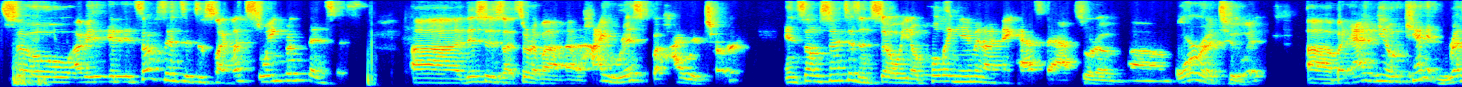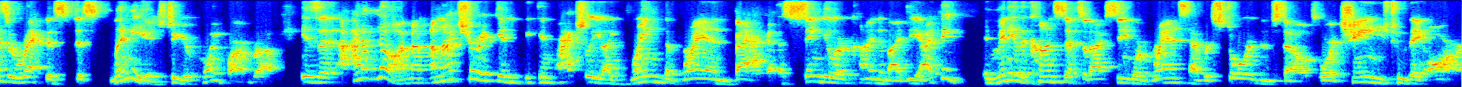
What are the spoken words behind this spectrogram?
So, I mean, in, in some sense, it's just like let's swing for the fences. Uh, this is a, sort of a, a high risk but high return in some senses. And so, you know, pulling him in, I think, has that sort of um, aura to it. Uh, but add, you know, can it resurrect this this lineage? To your point, Barbara, is that I don't know. I'm, I'm not sure it can it can actually like bring the brand back, a singular kind of idea. I think in many of the concepts that I've seen where brands have restored themselves or changed who they are,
